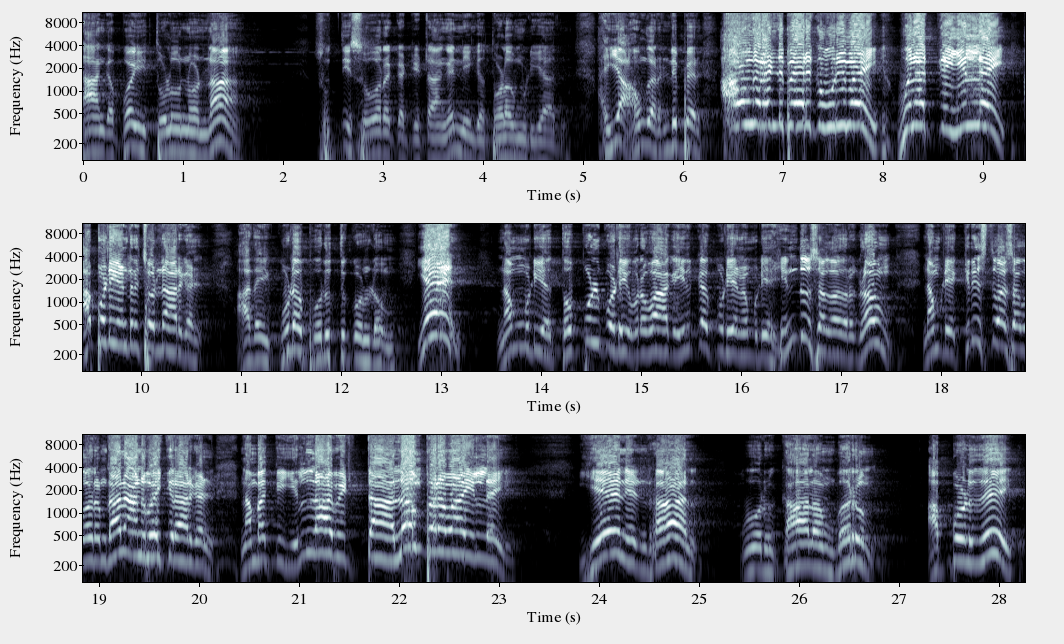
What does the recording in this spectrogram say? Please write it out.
நாங்கள் போய் தொழுனோன்னா சுற்றி சோறை கட்டிட்டாங்க நீங்கள் தொழ முடியாது. ஐயா அவங்க ரெண்டு பேர் அவங்க ரெண்டு பேருக்கு உரிமை உனக்கு இல்லை அப்படி என்று சொன்னார்கள். அதை கூட பொறுத்து கொண்டோம். ஏன்? நம்முடைய தொப்புள் கொடி உறவாக இருக்கக்கூடிய நம்முடைய இந்து சகோதரர்களும் நம்முடைய கிறிஸ்துவ சகோதரம் தான் அனுபவிக்கிறார்கள். நமக்கு இல்லாவிட்டாலும் பரவாயில்லை. ஏன் என்றால் ஒரு காலம் வரும். அப்பொழுது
